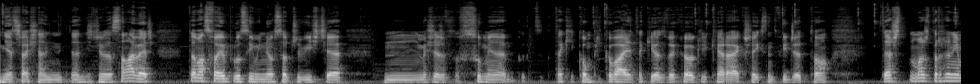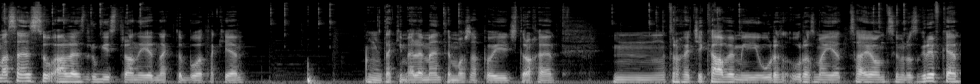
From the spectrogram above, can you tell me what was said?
nie trzeba się nad, niczym zastanawiać. To ma swoje plusy i minusy oczywiście. Mm, Myślę, że w sumie takie komplikowanie takiego zwykłego klikera jak Shakes and Fidget to też może trochę nie ma sensu, ale z drugiej strony jednak to było takie mm, takim elementem, można powiedzieć, trochę, mm, trochę ciekawym i uro- urozmaicającym rozgrywkę.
